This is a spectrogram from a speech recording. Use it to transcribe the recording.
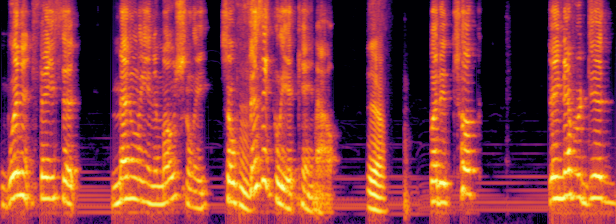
wouldn't face it mentally and emotionally. So Hmm. physically, it came out Yeah. but it took they never did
